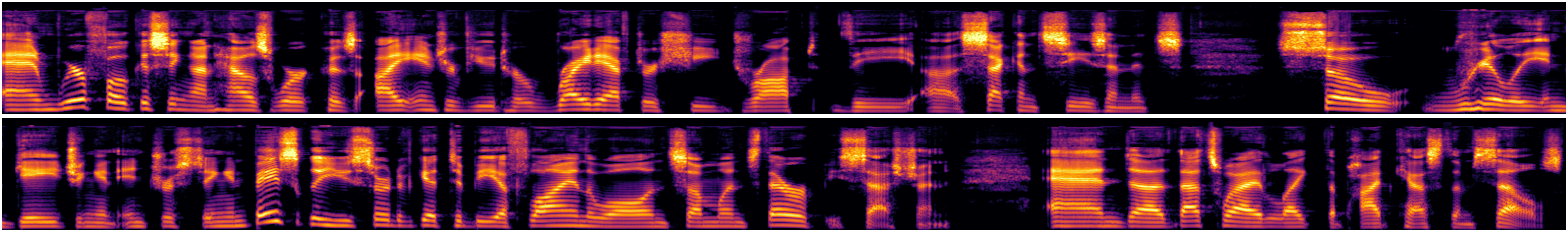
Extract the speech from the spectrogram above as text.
And we're focusing on How's Work because I interviewed her right after she dropped the uh, second season. It's so really engaging and interesting. And basically, you sort of get to be a fly in the wall in someone's therapy session. And uh, that's why I like the podcast themselves.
